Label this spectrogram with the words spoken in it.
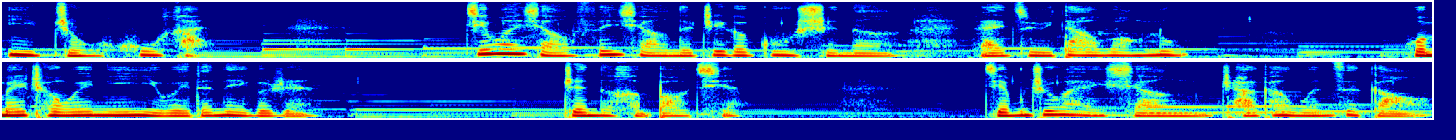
一种呼喊。今晚想分享的这个故事呢，来自于大望路。我没成为你以为的那个人，真的很抱歉。节目之外，想查看文字稿、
